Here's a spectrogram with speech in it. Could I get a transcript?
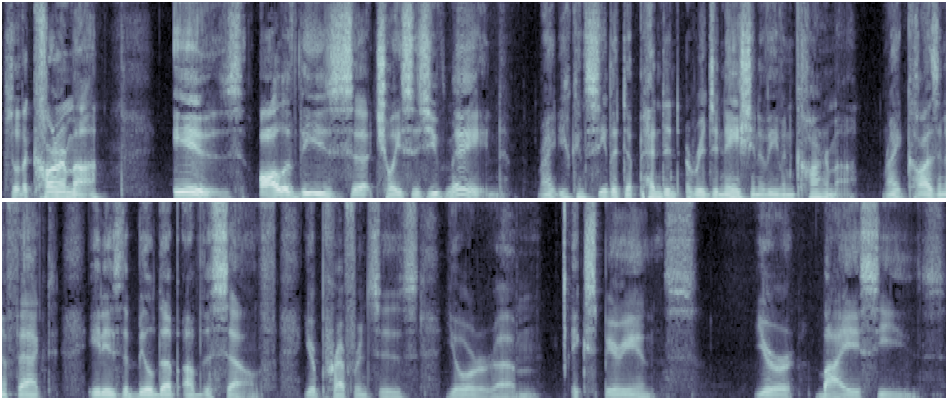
So the karma is all of these uh, choices you've made, right? You can see the dependent origination of even karma, right? Cause and effect. It is the buildup of the self, your preferences, your um, experience, your biases.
